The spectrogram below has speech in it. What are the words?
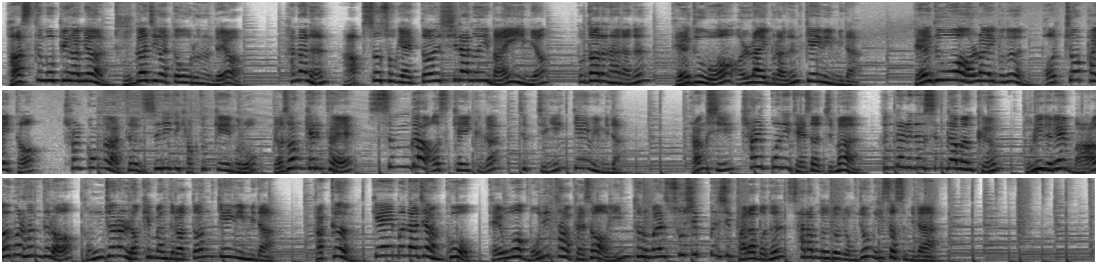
바스트 모핑 하면 두 가지가 떠오르는데요. 하나는 앞서 소개했던 시라노이 마이이며 또 다른 하나는 데드워 얼라이브라는 게임입니다. 데드워 얼라이브는 버추어 파이터, 철권과 같은 3D 격투 게임으로 여성 캐릭터의 승과 어스케이크가 특징인 게임입니다. 당시 철권이 대세였지만 흔들리는 승가만큼 우리들의 마음을 흔들어 동전을 넣게 만들었던 게임입니다. 가끔 게임은 하지 않고 대우어 모니터 앞에서 인트로만 수십 분씩 바라보는 사람들도 종종 있었습니다.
